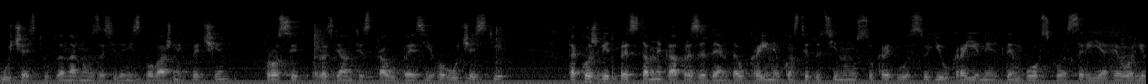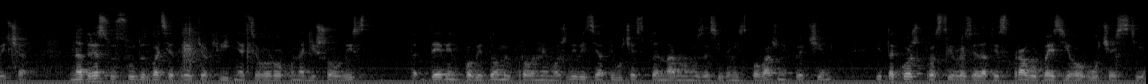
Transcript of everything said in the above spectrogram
участь у пленарному засіданні з поважних причин, просить розглянути справу без його участі. Також від представника президента України в Конституційному суді України Дембовського Сергія Георгійовича на адресу суду 23 квітня цього року надійшов лист, де він повідомив про неможливість взяти участь в пленарному засіданні з поважних причин і також просив розглядати справу без його участі.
